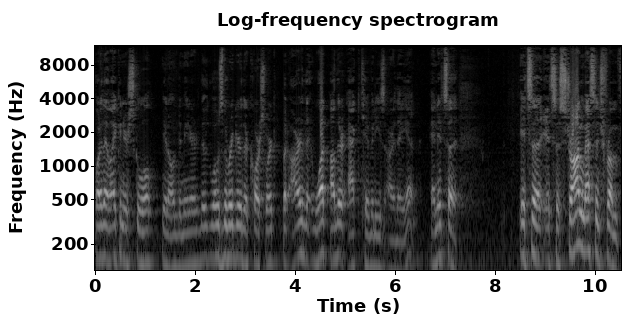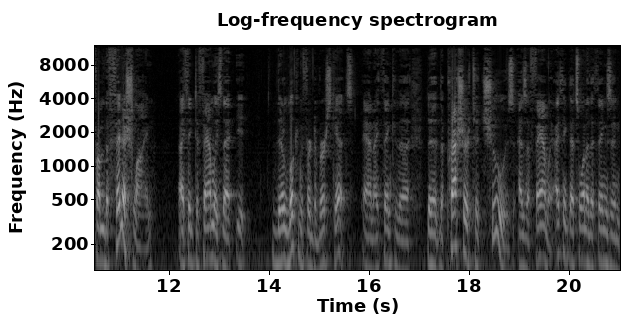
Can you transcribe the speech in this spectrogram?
what are they like in your school? You know, demeanor. What was the rigor of their coursework? But are they, what other activities are they in? And it's a it's a it's a strong message from from the finish line, I think, to families that it, they're looking for diverse kids, and I think the, the the pressure to choose as a family. I think that's one of the things in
